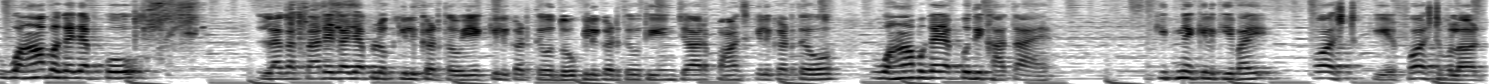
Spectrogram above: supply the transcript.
तो वहाँ पर गाइज़ आपको लगातार एक गाइज़ आप लोग किल करते हो, एक किल करते हो, दो किल करते हो, तीन, चार, पाँच किल करते हो तो वहाँ पर गाइज़ आपको दिखाता है कितने किल किए भाई। First kill first blood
